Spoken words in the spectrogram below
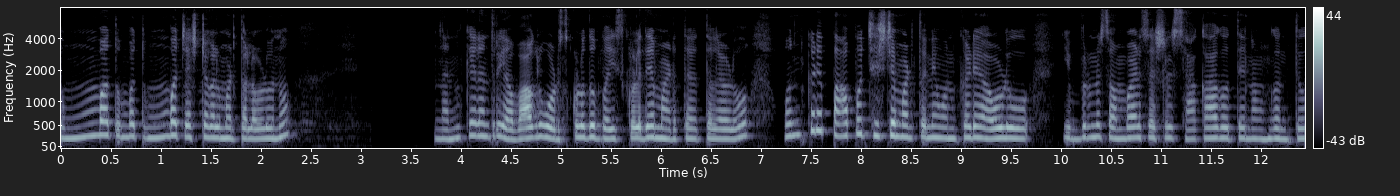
ತುಂಬ ತುಂಬ ತುಂಬ ಚೇಷ್ಟೆಗಳು ಮಾಡ್ತಾಳೆ ಅವಳು ನನ್ನ ಕೈಲಂತೂ ಯಾವಾಗಲೂ ಒಡ್ಸ್ಕೊಳ್ಳೋದು ಬೈಸ್ಕೊಳ್ಳೋದೇ ಮಾಡ್ತಾ ಇರ್ತಾಳೆ ಅವಳು. ಒಂದು ಕಡೆ ಪಾಪು ಚೇಷ್ಟೆ ಮಾಡ್ತಾನೆ, ಒಂದು ಕಡೆ ಅವಳು. ಇಬ್ಬರನ್ನು ಸಂಭಾಳಿಸೋಷ್ಟ್ರಲ್ಲಿ ಸಾಕಾಗುತ್ತೆ ನಮಗಂತೂ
